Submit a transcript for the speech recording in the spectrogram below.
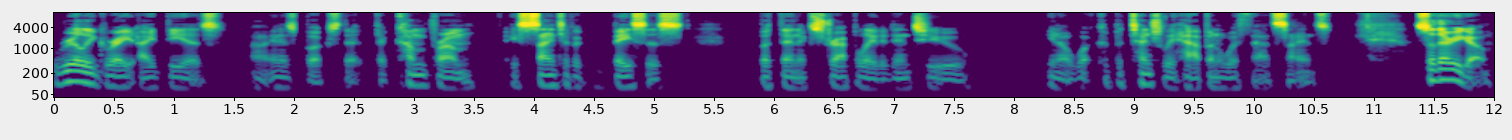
really great ideas uh, in his books that, that come from a scientific basis, but then extrapolated into, you know, what could potentially happen with that science. So there you go.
